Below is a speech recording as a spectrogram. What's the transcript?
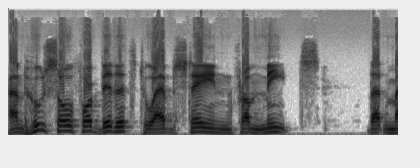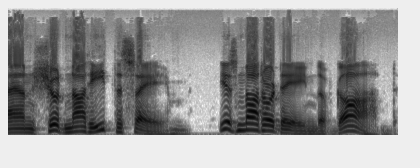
And whoso forbiddeth to abstain from meats, that man should not eat the same, is not ordained of God.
